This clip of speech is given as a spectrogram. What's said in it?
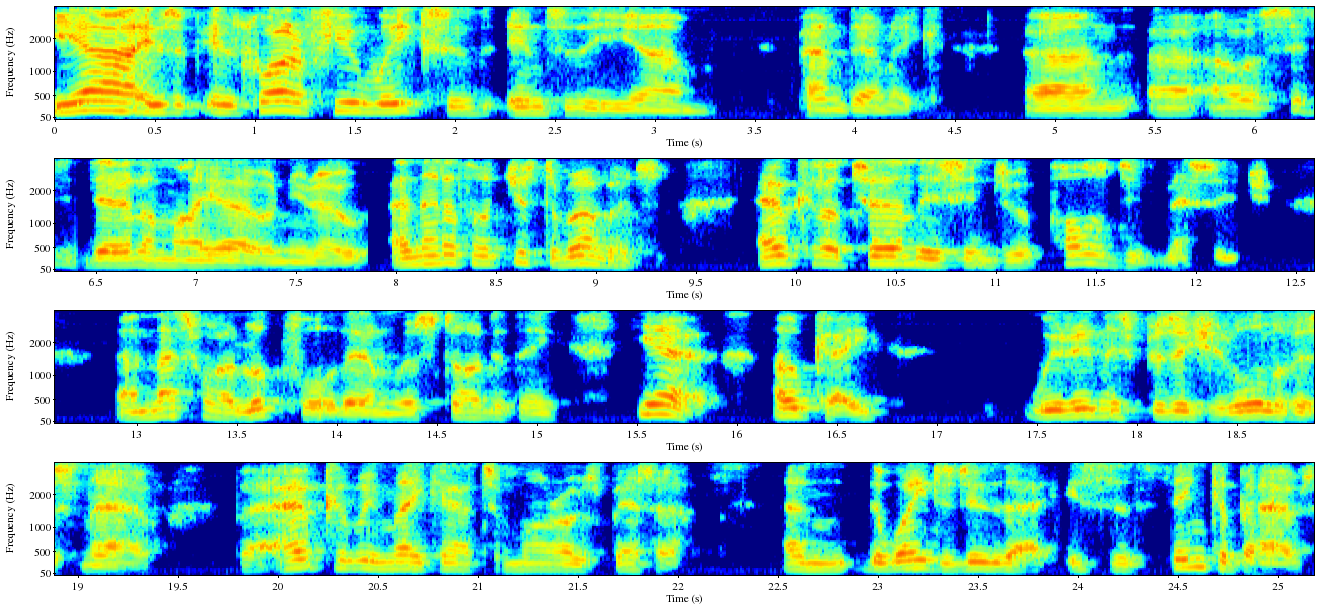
Yeah, it was, it was quite a few weeks into the um, pandemic. And uh, I was sitting down on my own, you know, and then I thought, just a moment, how can I turn this into a positive message? And that's what I look for then was start to think, yeah, okay, we're in this position, all of us now, but how can we make our tomorrows better? And the way to do that is to think about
